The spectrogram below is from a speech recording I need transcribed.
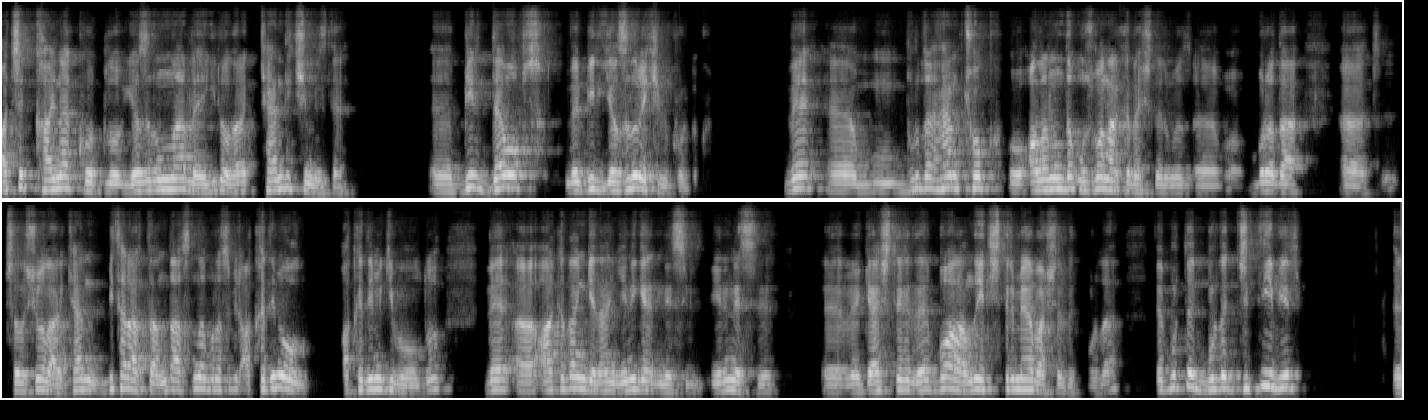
açık kaynak kodlu yazılımlarla ilgili olarak kendi içimizde, eee, bir DevOps ve bir yazılım ekibi kurduk. Ve, eee, burada hem çok o alanında uzman arkadaşlarımız, eee, burada, eee, çalışıyorlarken bir taraftan da aslında burası bir akademi ol akademi gibi oldu ve, eee, arkadan gelen yeni nesil, yeni nesil, eee, ve gençleri de bu alanda yetiştirmeye başladık burada. Ve burada burada ciddi bir, eee,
